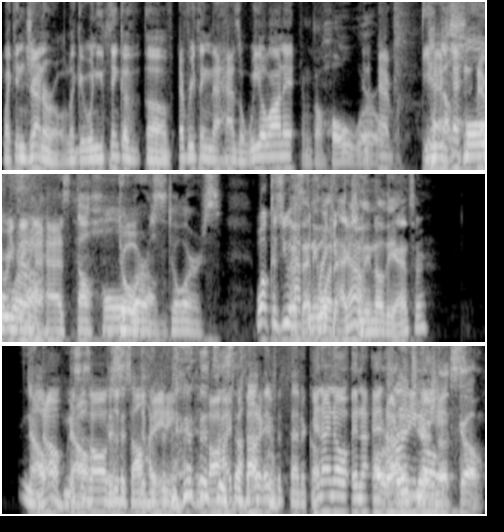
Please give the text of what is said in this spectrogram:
Like in general, like when you think of, of everything that has a wheel on it, In the whole world. ev- yeah, In the whole everything world, that has the whole doors. world, doors. Well, because you Does have to anyone break it actually know the answer? No, No, this is all this just is all debating. hypoth- it's all this is all hypothetical. hypothetical. And I know, and I, All and I already Jared, know. Let's go.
